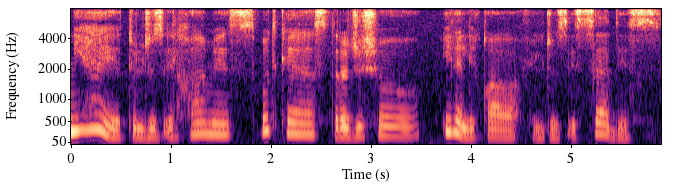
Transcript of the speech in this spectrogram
نهاية الجزء الخامس بودكاست رجشو. إلى اللقاء في الجزء السادس.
